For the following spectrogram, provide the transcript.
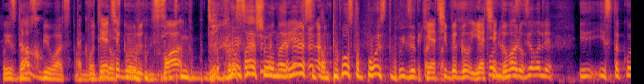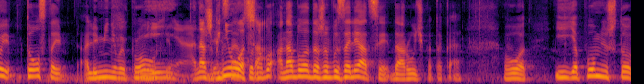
Поезда Да сбивать там. так вот я тебе говорю, два- Бросаешь его на рельсы, там просто поезд выйдет. Так я тебе го- я тебе говорю- сделали из такой толстой алюминиевой проволоки. Она ж Я не знаю, гнется. откуда она была. Она была даже в изоляции, да, ручка такая. Вот. И я помню, что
